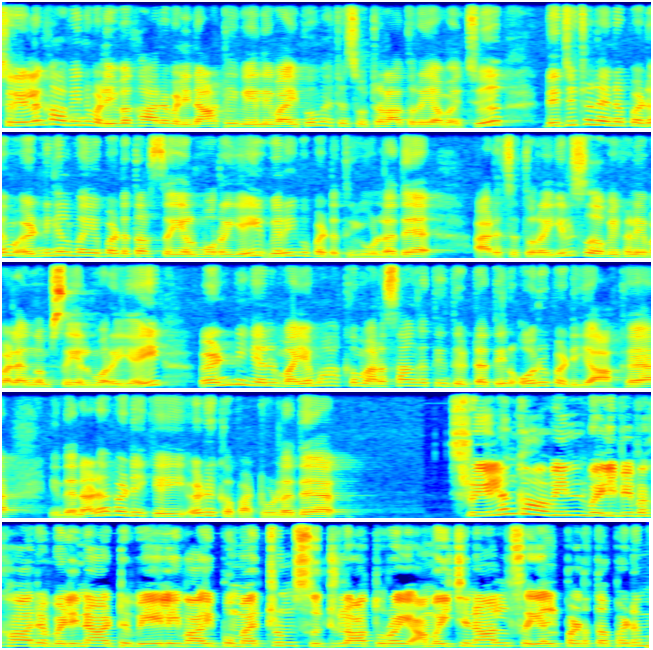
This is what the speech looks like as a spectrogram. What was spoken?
ஸ்ரீலங்காவின் வெளிவகார வெளிநாட்டு வேலைவாய்ப்பு மற்றும் சுற்றுலாத்துறை அமைச்சு டிஜிட்டல் எனப்படும் எண்ணியல் மயப்படுத்தல் செயல்முறையை விரைவுபடுத்தியுள்ளது. அரசு துறையில் சேவைகளை வழங்கும் செயல்முறையை எண்ணியல் மயமாக்கும் அரசாங்கத்தின் திட்டத்தின் ஒருபடியாக இந்த நடவடிக்கை எடுக்கப்பட்டுள்ளது. ஸ்ரீலங்காவின் வெளிவிவகார வெளிநாட்டு வேலைவாய்ப்பு மற்றும் சுற்றுலாத்துறை அமைச்சினால் செயல்படுத்தப்படும்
